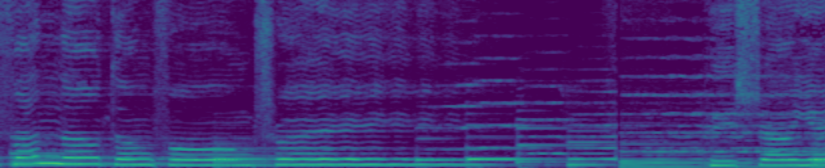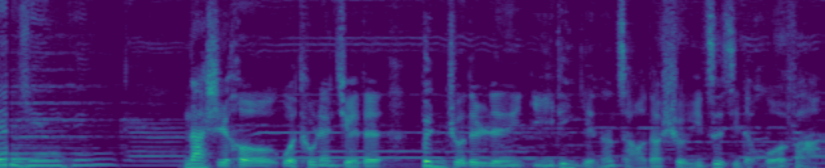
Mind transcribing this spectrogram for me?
烦恼等风吹。闭上眼睛。那时候，我突然觉得，笨拙的人一定也能找到属于自己的活法。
